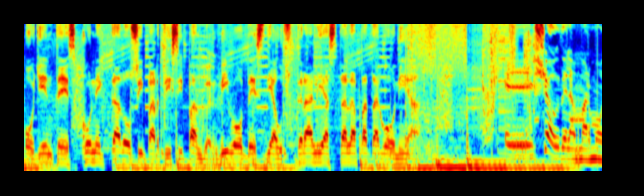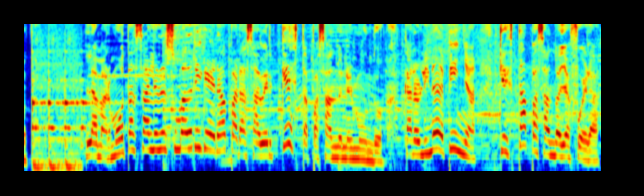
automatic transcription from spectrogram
Oyentes conectados y participando en vivo desde Australia hasta la Patagonia. El show de la marmota. La marmota sale de su madriguera para saber qué está pasando en el mundo. Carolina de Piña, ¿qué está pasando allá afuera?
